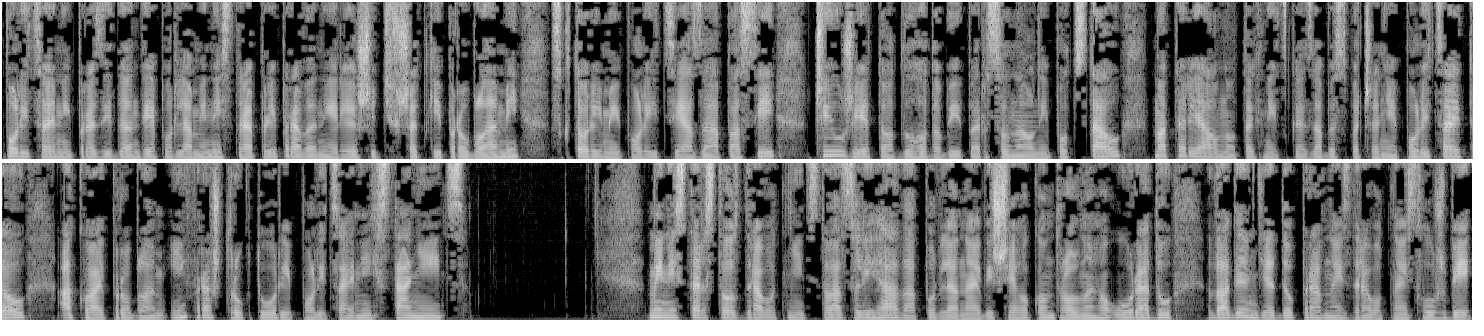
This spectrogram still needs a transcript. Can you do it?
Policajný prezident je podľa ministra pripravený riešiť všetky problémy, s ktorými polícia zápasí, či už je to dlhodobý personálny podstav, materiálno-technické zabezpečenie policajtov, ako aj problém infraštruktúry policajných staníc. Ministerstvo zdravotníctva zlyháva podľa Najvyššieho kontrolného úradu v agende dopravnej zdravotnej služby.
